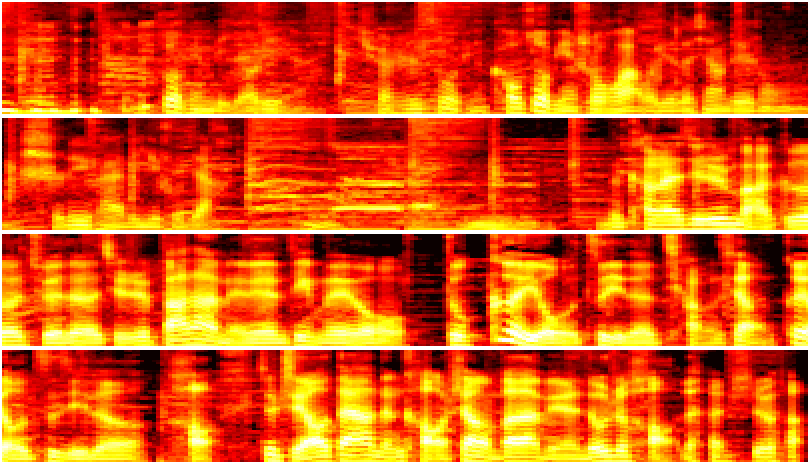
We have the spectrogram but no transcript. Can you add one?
嗯，作品比较厉害，确实作品靠作品说话。我觉得像这种实力派的艺术家，嗯，那看来其实马哥觉得，其实八大美院并没有都各有自己的强项，各有自己的好，就只要大家能考上八大美院都是好的，是吧？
